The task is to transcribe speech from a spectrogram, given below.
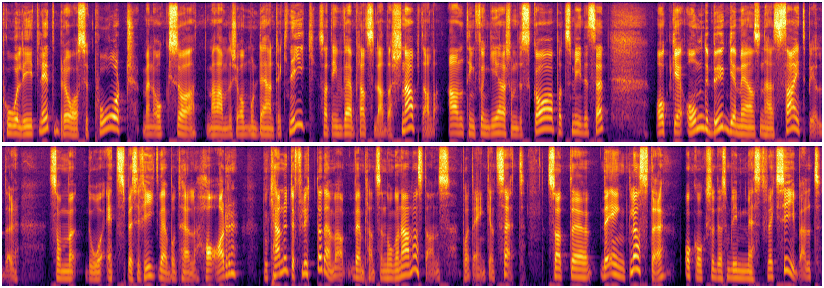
pålitligt, bra support, men också att man använder sig av modern teknik så att din webbplats laddar snabbt, all, allting fungerar som det ska på ett smidigt sätt. Och eh, om du bygger med en sån här sitebuilder som då ett specifikt webbhotell har, då kan du inte flytta den webbplatsen någon annanstans på ett enkelt sätt. Så att det enklaste och också det som blir mest flexibelt,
